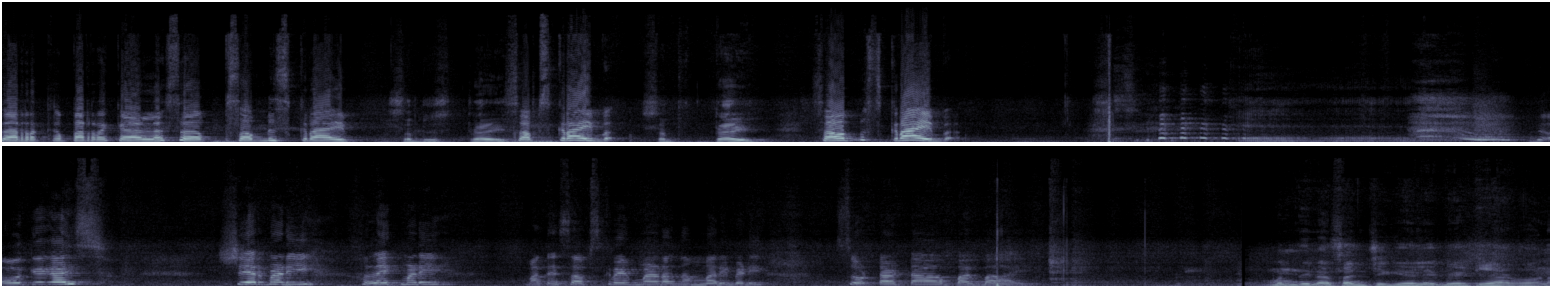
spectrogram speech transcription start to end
ಸರ್ರಕ ಪರ್ರಕ ಅಲ್ಲ sub subscribe subscribe subscribe subscribe subscribe okay guys share ಮಾಡಿ. ಲೈಕ್ ಮಾಡಿ ಮತ್ತು ಸಬ್ಸ್ಕ್ರೈಬ್ ಮಾಡೋದನ್ನ ಮರಿಬೇಡಿ. ಸೊ ಟಾಟಾ ಬಾಯ್ ಬಾಯ್ ಮುಂದಿನ ಸಂಚಿಕೆಯಲ್ಲಿ ಭೇಟಿಯಾಗೋಣ.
